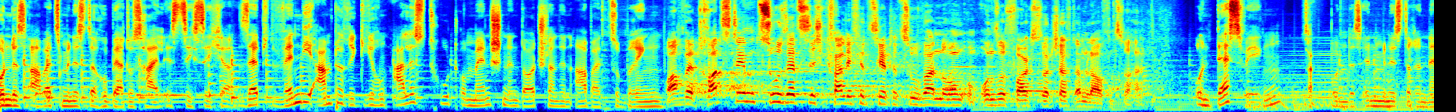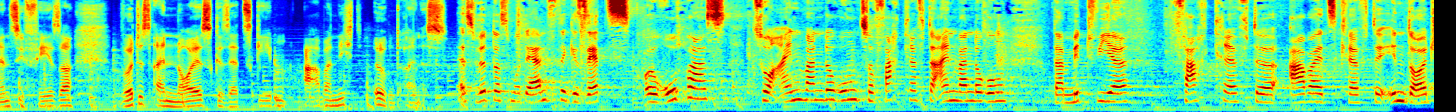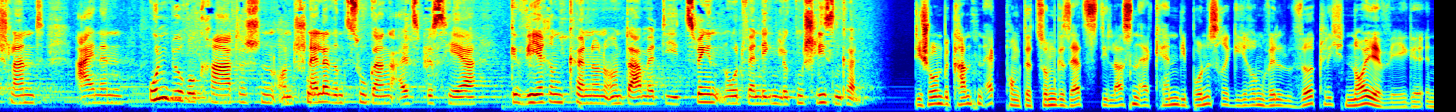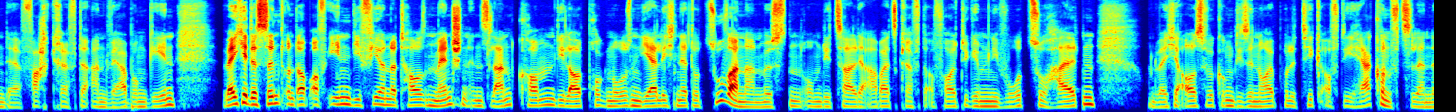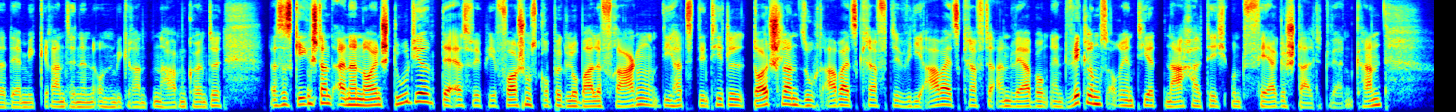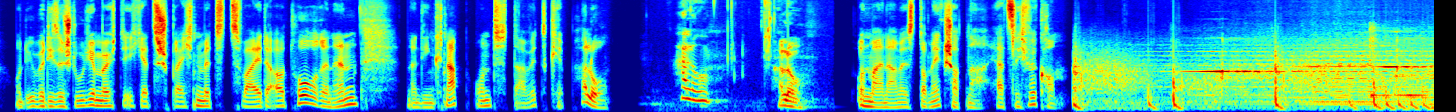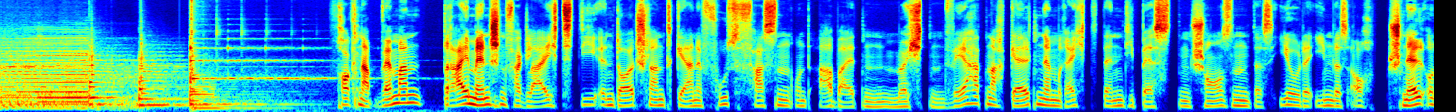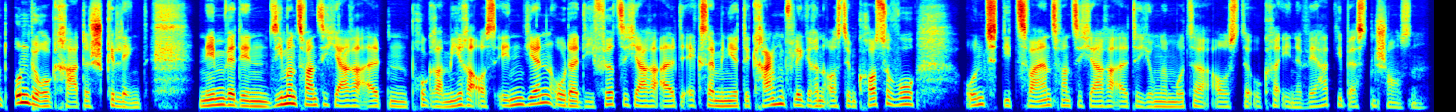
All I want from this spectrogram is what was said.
Bundesarbeitsminister Hubertus Heil ist sich sicher, selbst wenn die Ampelregierung alles tut, um Menschen in Deutschland in Arbeit zu bringen, brauchen wir trotzdem zusätzlich qualifizierte Zuwanderung, um unsere Volkswirtschaft am Laufen zu halten. Und deswegen, sagt Bundesinnenministerin Nancy Faeser, wird es ein neues Gesetz geben, aber nicht irgendeines. Es wird das modernste Gesetz Europas zur Einwanderung, zur Fachkräfteeinwanderung, damit wir Fachkräfte, Arbeitskräfte in Deutschland einen unbürokratischen und schnelleren Zugang als bisher gewähren können und damit die zwingend notwendigen Lücken schließen können. Die schon bekannten Eckpunkte zum Gesetz, die lassen erkennen, die Bundesregierung will wirklich neue Wege in der Fachkräfteanwerbung gehen. Welche das sind und ob auf ihnen die 400.000 Menschen ins Land kommen, die laut Prognosen jährlich netto zuwandern müssten, um die Zahl der Arbeitskräfte auf heutigem Niveau zu halten und welche Auswirkungen diese neue Politik auf die Herkunftsländer der Migrantinnen und Migranten haben könnte. Das ist Gegenstand einer neuen Studie der SWP-Forschungsgruppe Globale Fragen. Die hat den Titel Deutschland sucht Arbeitskräfte, wie die Arbeitskräfteanwerbung entwicklungsorientiert, nachhaltig und fair gestaltet werden kann. Und über diese Studie möchte ich jetzt sprechen mit zwei der Autorinnen, Nadine Knapp und David Kipp. Hallo. Hallo. Hallo. Und mein Name ist Dominik Schottner. Herzlich willkommen. Frau Knapp, wenn man drei Menschen vergleicht, die in Deutschland gerne Fuß fassen und arbeiten möchten, wer hat nach geltendem Recht denn die besten Chancen, dass ihr oder ihm das auch schnell und unbürokratisch gelingt? Nehmen wir den 27 Jahre alten Programmierer aus Indien oder die 40 Jahre alte examinierte Krankenpflegerin aus dem Kosovo und die 22 Jahre alte junge Mutter aus der Ukraine. Wer hat die besten Chancen?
